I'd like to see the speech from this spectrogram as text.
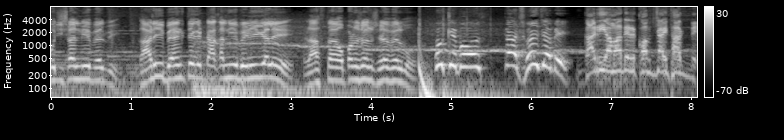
পজিশন নিয়ে ফেলবি। গাড়ি ব্যাংক থেকে টাকা নিয়ে বেরিয়ে গেলে রাস্তায় অপারেশন সেরে ফেলব। ওকে বস কাজ হয়ে যাবে। গাড়ি আমাদের কবজায় থাকবে।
